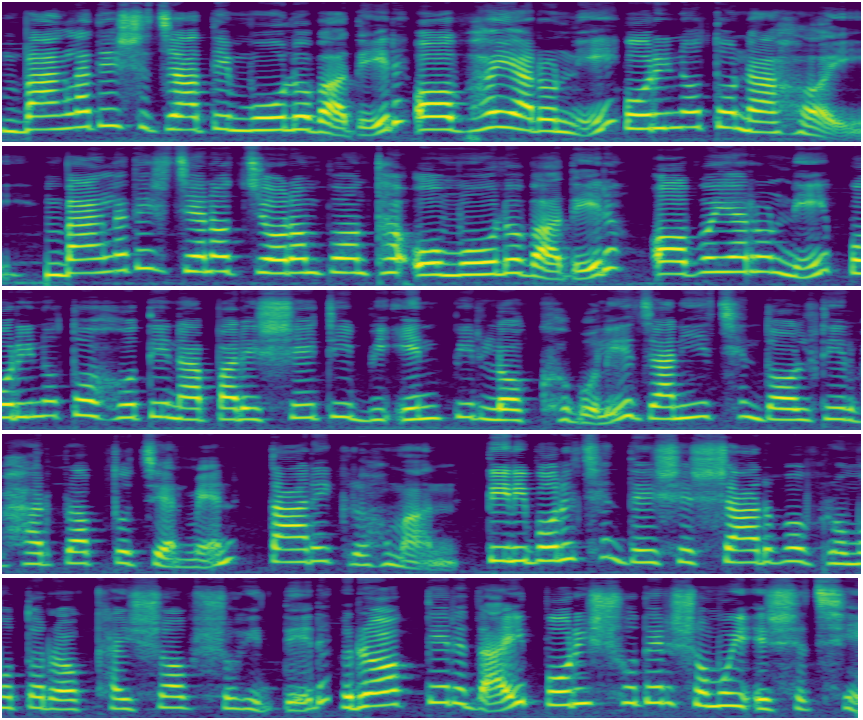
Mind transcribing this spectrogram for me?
বাংলাদেশ যাতে মৌলবাদের অভয়ারণ্যে পরিণত না হয়। বাংলাদেশ যেন চরমপন্থা ও মৌলবাদের অভয়ারণ্যে পরিণত হতে না পারে সেটি বিএনপির লক্ষ্য বলে জানিয়েছেন দলটির ভারপ্রাপ্ত চেয়ারম্যান তারেক রহমান। তিনি বলেছেন, দেশের সার্বভৌমত্ব রক্ষায় সব শহীদদের রক্তের দায় পরিশোধের সময় এসেছে।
